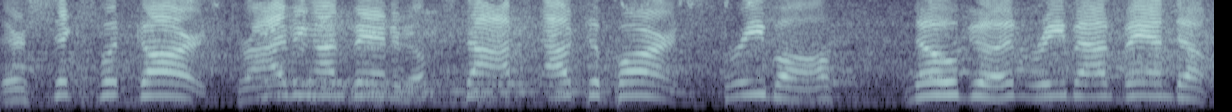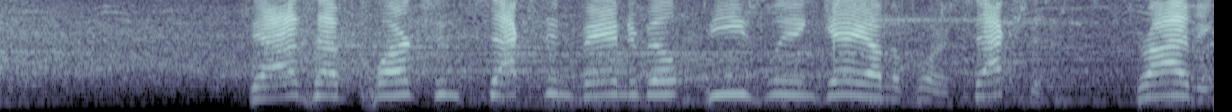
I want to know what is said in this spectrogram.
their six-foot guard, driving on Vanderbilt, stops out to Barnes, three ball, no good. Rebound Vando. Jazz have Clarkson, Sexton, Vanderbilt, Beasley, and Gay on the floor. Sexton driving,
